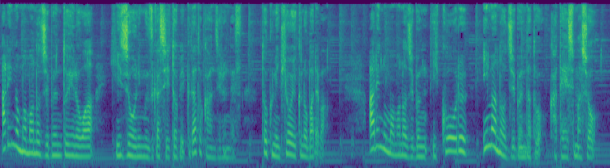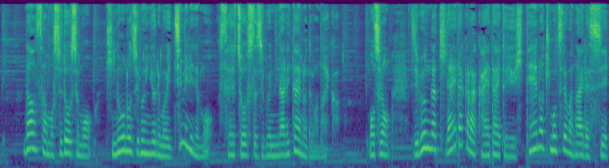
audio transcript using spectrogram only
ありのままの自分というのは非常に難しいトピックだと感じるんです。特に教育の場では。ありのままの自分イコール今の自分だと仮定しましょう。ダンサーも指導者も昨日の自分よりも1ミリでも成長した自分になりたいのではないか。もちろん自分が嫌いだから変えたいという否定の気持ちではないですし、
